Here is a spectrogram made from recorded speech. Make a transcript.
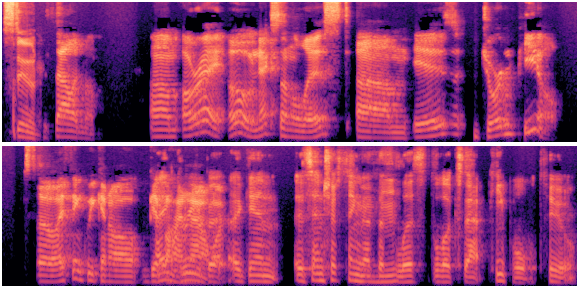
Soon. The salad moment. Um, all right. Oh, next on the list um, is Jordan Peele. So I think we can all get I behind agree, that but one. again, it's interesting that this Mhm. list looks at people too.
